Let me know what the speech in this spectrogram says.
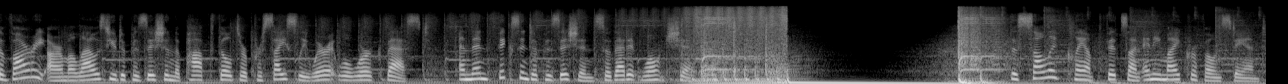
The Vari arm allows you to position the pop filter precisely where it will work best, and then fix into position so that it won't shift. The solid clamp fits on any microphone stand,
